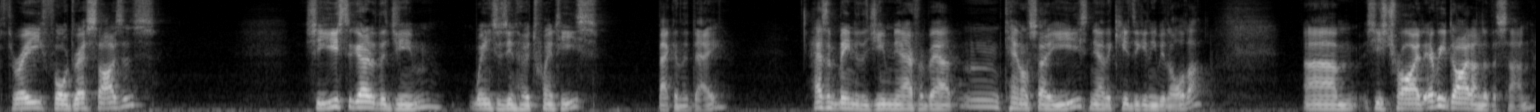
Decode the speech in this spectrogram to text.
three, four dress sizes. She used to go to the gym when she was in her 20s, back in the day. Hasn't been to the gym now for about mm, 10 or so years. Now the kids are getting a bit older. Um, she's tried every diet under the sun.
